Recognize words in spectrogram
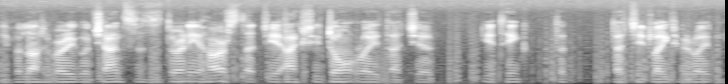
you've a lot of very good chances. Is there any horse that you actually don't ride that you you think that, that you'd like to be riding?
